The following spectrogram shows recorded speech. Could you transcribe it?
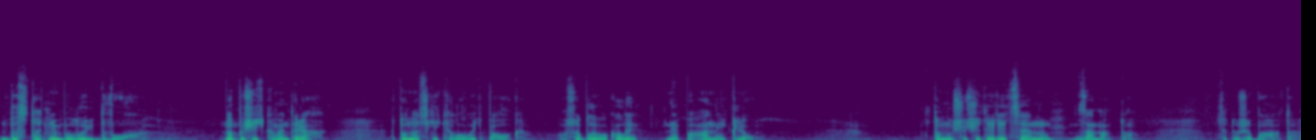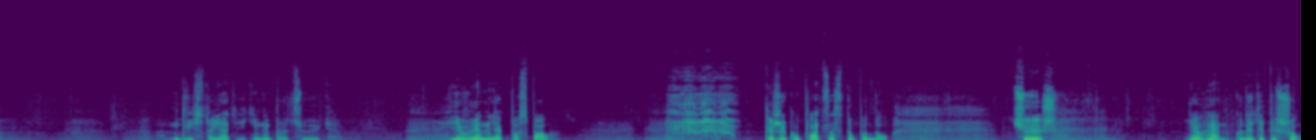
достатньо було і двох. Напишіть в коментарях, хто наскільки ловить палок. Особливо, коли непоганий кльов. Тому що 4 це ну, занадто. Це дуже багато. Дві стоять, які не працюють. Євген, як поспав? Каже, купатися стопудов. Чуєш? Євген, куди ти пішов?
